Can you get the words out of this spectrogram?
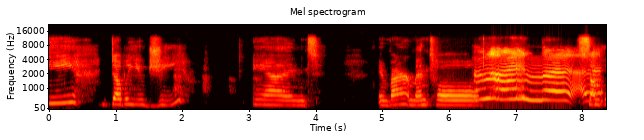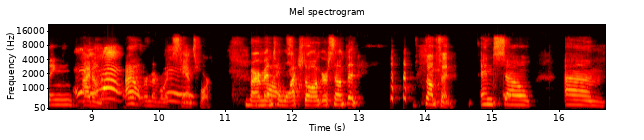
EWG and environmental something. I don't know. I don't remember what it stands for. Environmental But- watchdog or something. something. And so, um,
